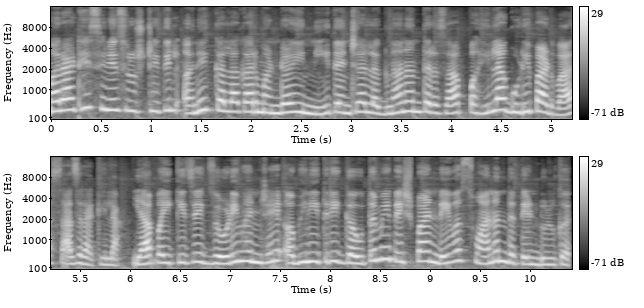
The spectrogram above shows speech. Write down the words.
मराठी सिनेसृष्टीतील अनेक कलाकार मंडळींनी त्यांच्या लग्नानंतरचा पहिला गुढीपाडवा साजरा केला. यापैकीच एक जोडी म्हणजे अभिनेत्री गौतमी देशपांडे व स्वानंद तेंडुलकर.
